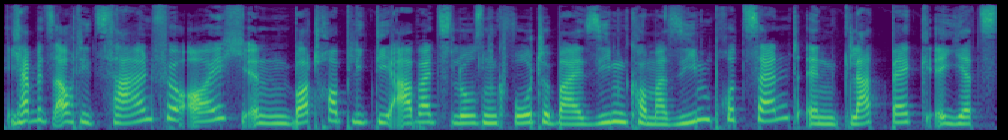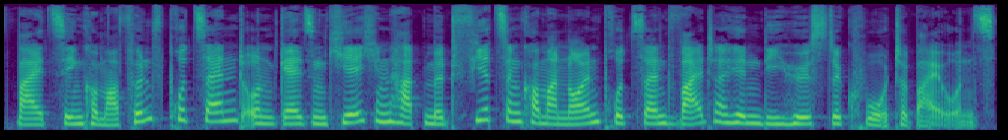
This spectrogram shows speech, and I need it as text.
Ich habe jetzt auch die Zahlen für euch. In Bottrop liegt die Arbeitslosenquote bei 7,7 Prozent, in Gladbeck jetzt bei 10,5 Prozent und Gelsenkirchen hat mit 14,9 8,9 Prozent weiterhin die höchste Quote bei uns.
